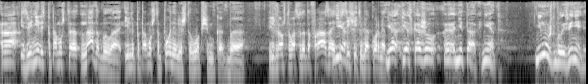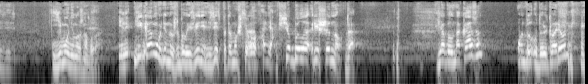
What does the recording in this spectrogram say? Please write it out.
А, Извинились, потому что надо было, или потому что поняли, что, в общем, как бы... Или потому что у вас вот эта фраза, эти Нет. стихи тебя кормят. я, я скажу э, не так, нет. Не нужно было извинения здесь. Ему не нужно было. Или, или- Никому не нужно было извинения здесь, потому что Всё было понятно. все было решено. Да. Я был наказан, он был удовлетворен,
